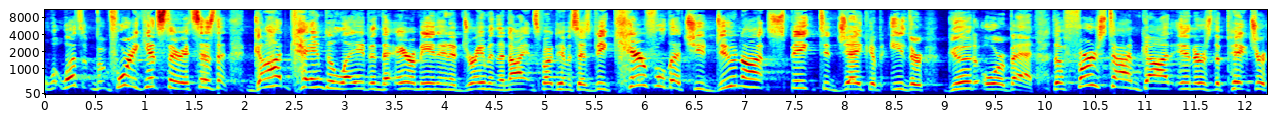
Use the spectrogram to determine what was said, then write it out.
Before he gets there, it says that God came to Laban the Aramean in a dream in the night and spoke to him and says, Be careful that you do not speak to Jacob either good or bad. The first time God enters the picture,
